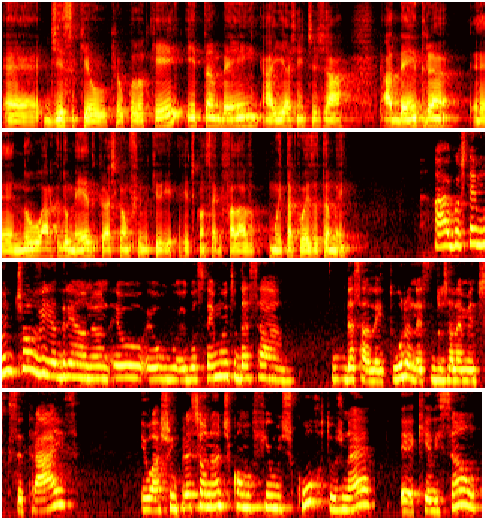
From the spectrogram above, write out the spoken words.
é, disso que eu, que eu coloquei, e também aí a gente já adentra é, no Arco do Medo, que eu acho que é um filme que a gente consegue falar muita coisa também. Ah, eu gostei muito de ouvir, Adriano. Eu, eu, eu gostei muito dessa, dessa leitura, nesse, dos elementos que você traz. Eu acho impressionante como filmes curtos, né, é, que eles são,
